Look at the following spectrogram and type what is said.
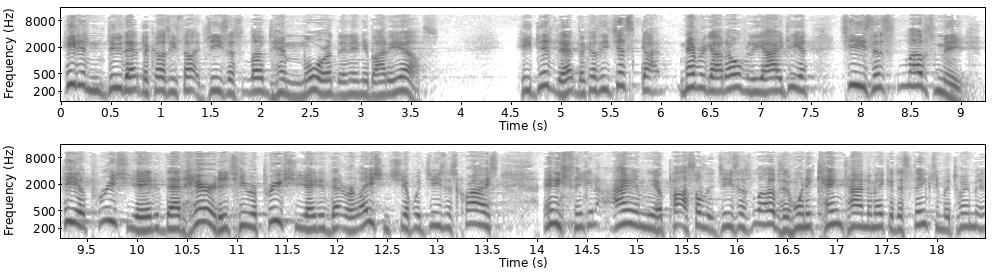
He didn't do that because he thought Jesus loved him more than anybody else. He did that because he just got never got over the idea Jesus loves me. He appreciated that heritage. He appreciated that relationship with Jesus Christ. And he's thinking, I am the apostle that Jesus loves. And when it came time to make a distinction between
